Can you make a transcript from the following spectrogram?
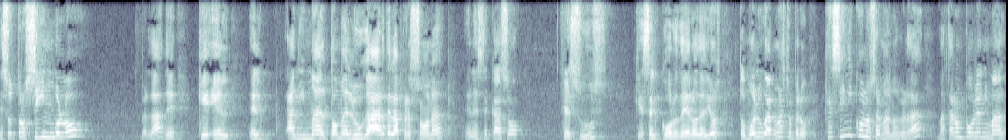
es otro símbolo, ¿verdad? De que el, el animal toma el lugar de la persona, en este caso Jesús, que es el Cordero de Dios, tomó el lugar nuestro, pero qué cínicos los hermanos, ¿verdad? Matar a un pobre animal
